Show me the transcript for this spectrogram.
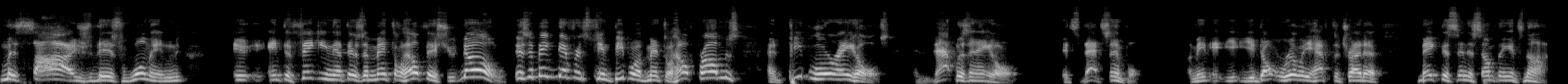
massage this woman into thinking that there's a mental health issue. No, there's a big difference between people with mental health problems and people who are a-holes. And that was an a-hole. It's that simple. I mean, it- you, you don't really have to try to make this into something it's not.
